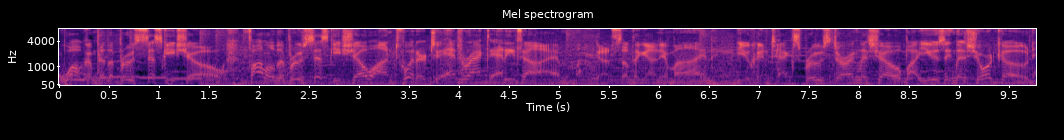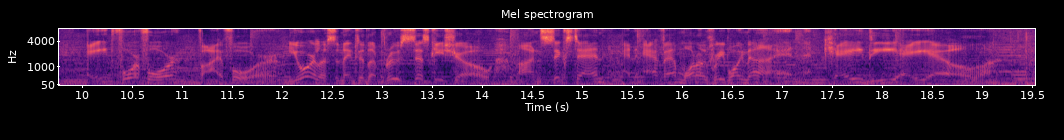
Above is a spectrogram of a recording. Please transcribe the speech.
Welcome to the Bruce Ciskie Show. Follow the Bruce Ciskie Show on Twitter to interact anytime. Got something on your mind? You can text Bruce during the show by using the short code 84454. You're listening to the Bruce Ciskie Show on 610 and FM 103.9 KDAL.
